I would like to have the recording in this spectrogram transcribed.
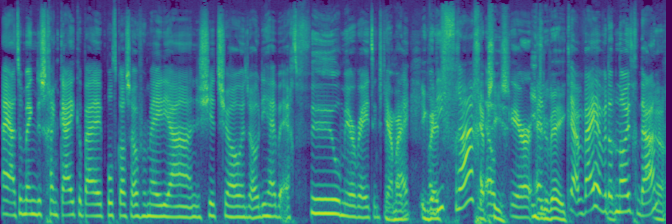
Nou ja, toen ben ik dus gaan kijken bij podcasts over media en de shitshow en zo. Die hebben echt veel meer ratings dan Ja, maar wij. ik maar weet die vragen Ja, elke keer. iedere En week. Ja, wij hebben dat Ja. nooit gedaan. Ja.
